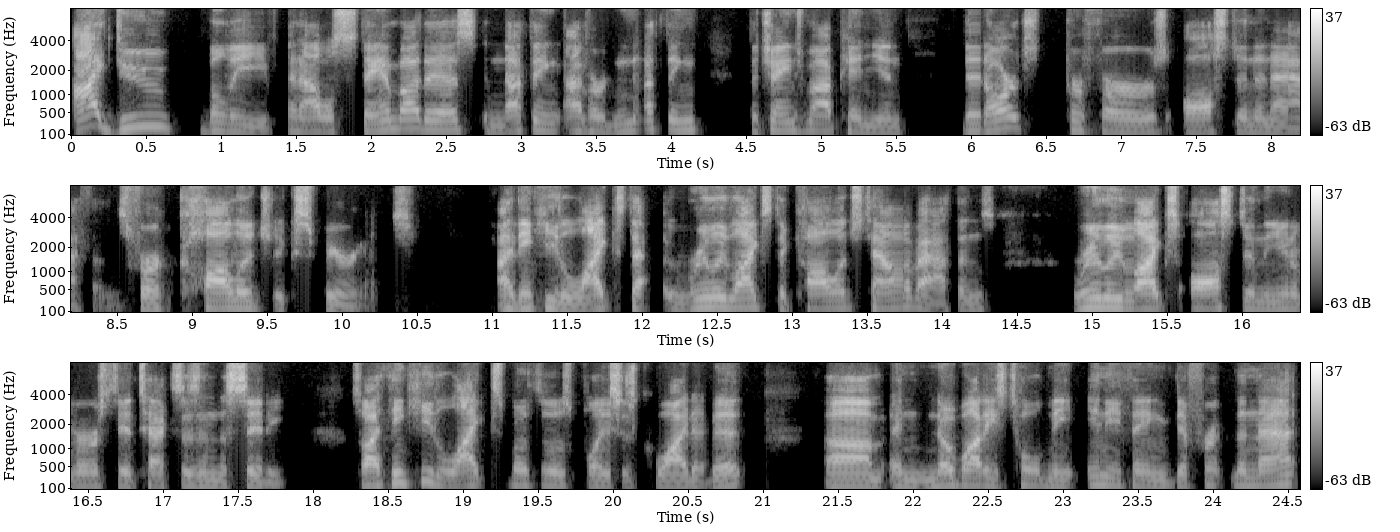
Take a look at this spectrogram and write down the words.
I do believe, and I will stand by this. Nothing, I've heard nothing to change my opinion that Arch prefers Austin and Athens for a college experience. I think he likes that, really likes the college town of Athens, really likes Austin, the University of Texas, in the city. So I think he likes both of those places quite a bit. Um, and nobody's told me anything different than that.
